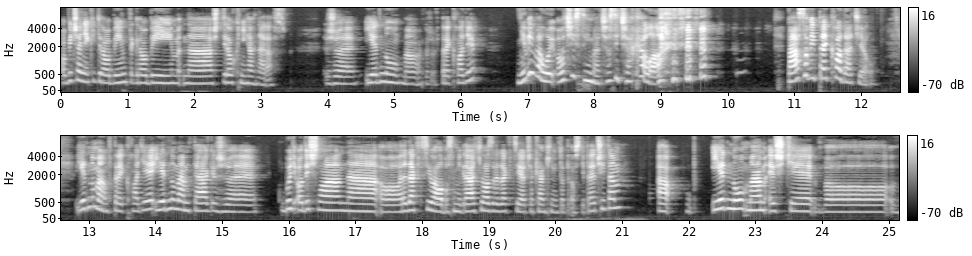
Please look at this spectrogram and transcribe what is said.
Obyčajne, keď robím, tak robím na štyroch knihách naraz. Že jednu mám akože v preklade. Nevyvaluj oči si ma, čo si čakala? Pásový prekladateľ. Jednu mám v preklade, jednu mám tak, že buď odišla na o, redakciu, alebo sa mi vrátila z redakcie a čakám, kým to proste prečítam. A Jednu mám ešte v, v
